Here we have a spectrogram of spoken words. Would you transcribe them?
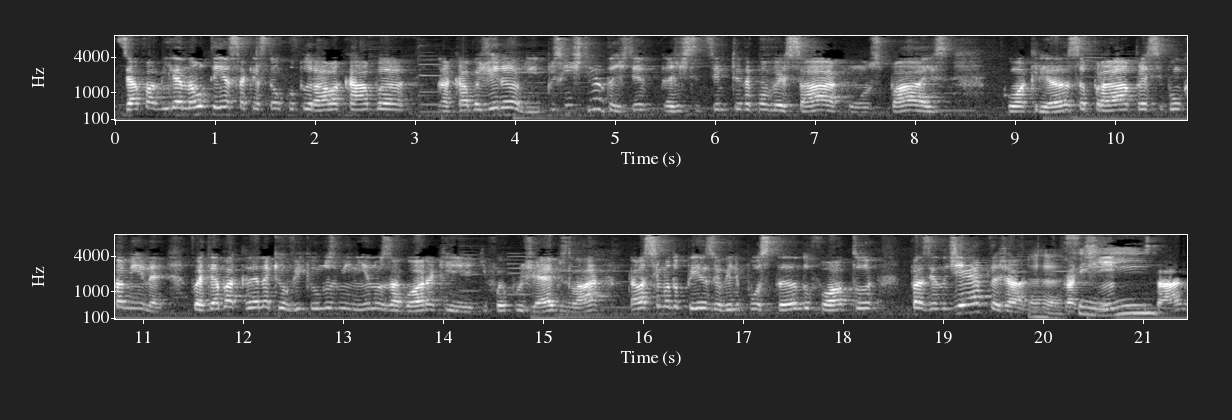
Se a família não tem essa questão cultural, acaba acaba gerando. E por isso que a gente tenta, a gente, tenta, a gente sempre tenta conversar com os pais, com a criança para esse bom caminho, né? Foi até bacana que eu vi que um dos meninos agora que, que foi pro Jebs lá, tava acima do peso, eu vi ele postando foto fazendo dieta já, uhum. pra Sim. sabe?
